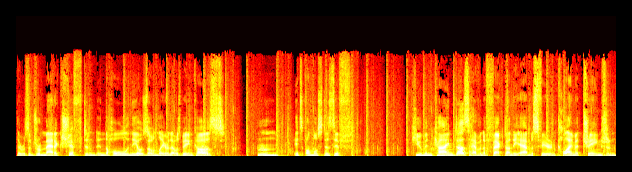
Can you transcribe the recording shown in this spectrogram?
there was a dramatic shift in, in the hole in the ozone layer that was being caused. Hmm, it's almost as if humankind does have an effect on the atmosphere and climate change and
